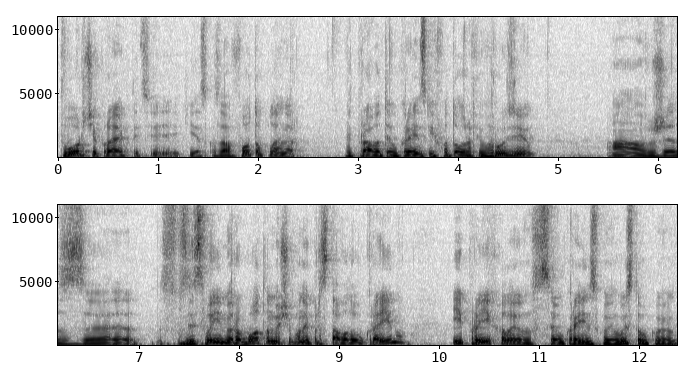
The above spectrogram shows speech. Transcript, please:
творчі проекти, ці, які я сказав, фотопленер, відправити українських фотографів в Грузію, а вже з, зі своїми роботами, щоб вони представили Україну і приїхали всеукраїнською виставкою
